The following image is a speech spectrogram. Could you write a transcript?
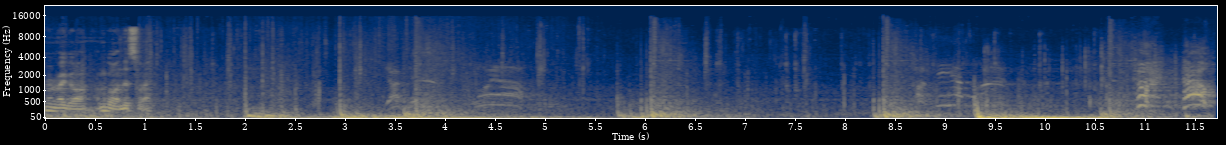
Where am I going? I'm going this way. Help!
